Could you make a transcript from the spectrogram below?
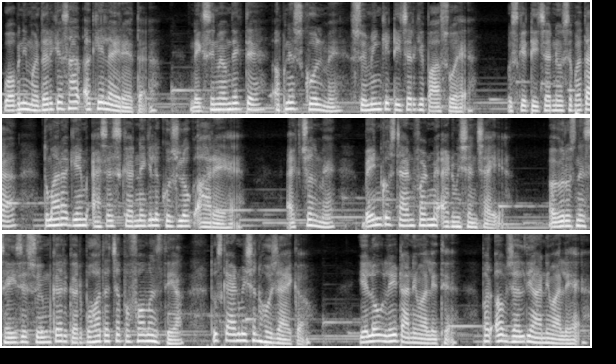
वो अपनी मदर के साथ अकेला ही रहता है। नेक्स्ट सीन में हम देखते हैं, अपने स्कूल में स्विमिंग के टीचर के पास हुए है। उसके टीचर ने उसे बताया, तुम्हारा गेम एसेस करने के लिए कुछ लोग आ रहे हैं। एक्चुअल में बेन को स्टैनफर्ड में एडमिशन चाहिए। अगर उसने सही से स्विम कर कर बहुत अच्छा परफॉर्मेंस दिया तो उसका एडमिशन हो जाएगा। ये लोग लेट आने वाले थे। पर अब जल्दी आने वाले हैं।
